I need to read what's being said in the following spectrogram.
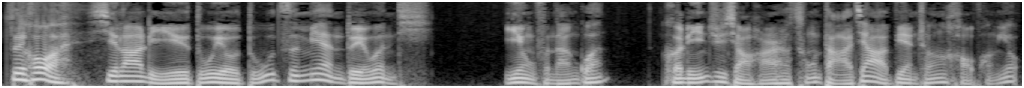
最后啊，希拉里独有独自面对问题，应付难关，和邻居小孩从打架变成好朋友。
